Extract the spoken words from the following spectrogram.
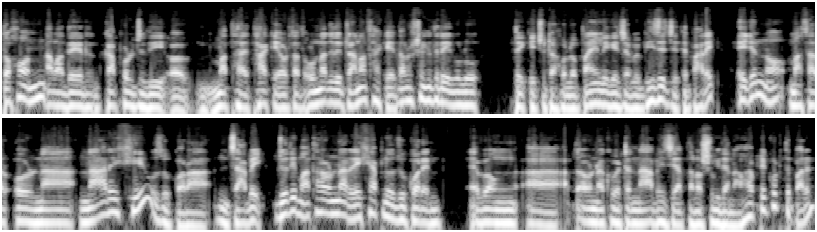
তখন আমাদের কাপড় যদি মাথায় থাকে, অর্থাৎ ওড়না যদি টানা থাকে, তাহলে সেক্ষেত্রে এগুলোতে কিছুটা হলো পানি লেগে যাবে, ভিজে যেতে পারে। এই জন্য মাথার ওড়না না রেখে উজু করা যাবে। যদি মাথার ওড়না রেখে আপনি উজু করেন এবং আপনার ওড়না খুব একটা না ভেজে, আপনার অসুবিধা না হয়, আপনি করতে পারেন।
